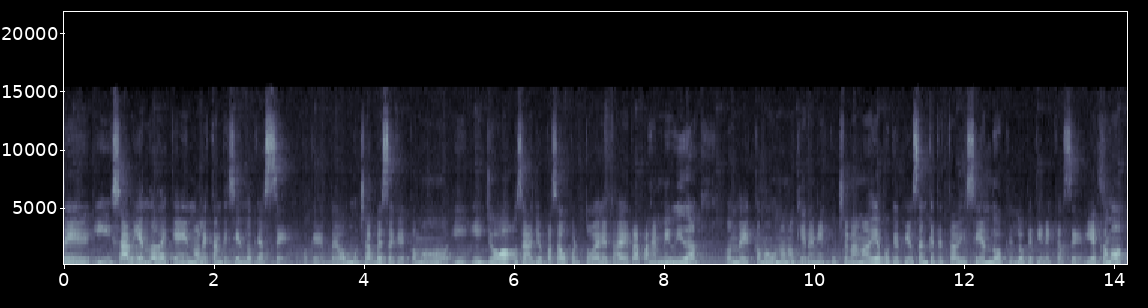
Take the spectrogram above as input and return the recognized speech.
Y sabiendo de que no le están diciendo qué hacer porque veo muchas veces que es como y, y yo o sea yo he pasado por todas estas etapas en mi vida donde es como uno no quiere ni escuchar a nadie porque piensan que te está diciendo qué es lo que tienes que hacer. Y es como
